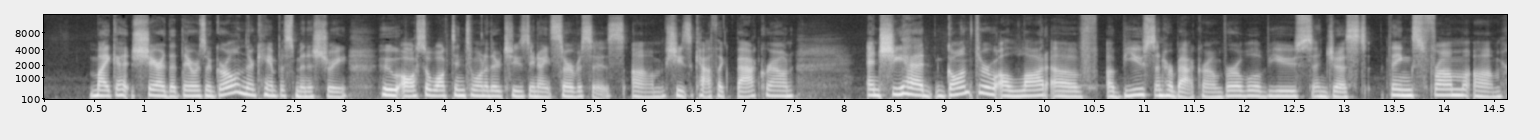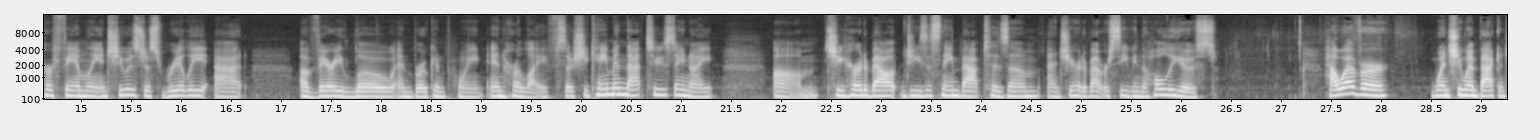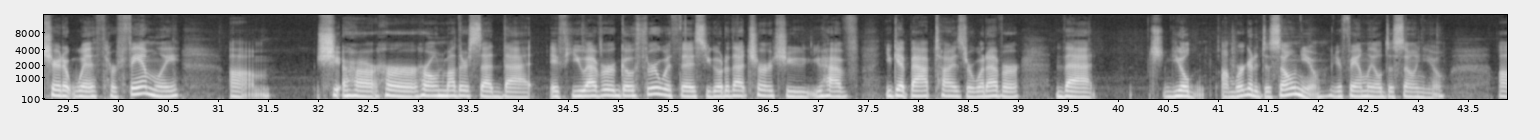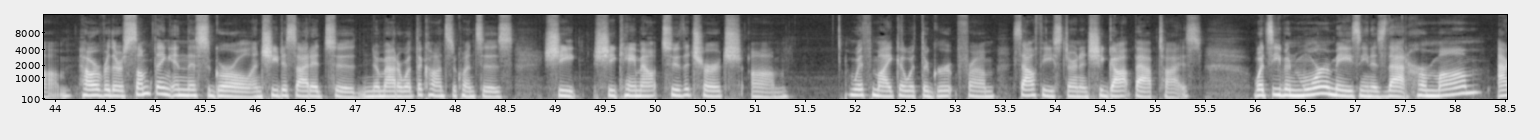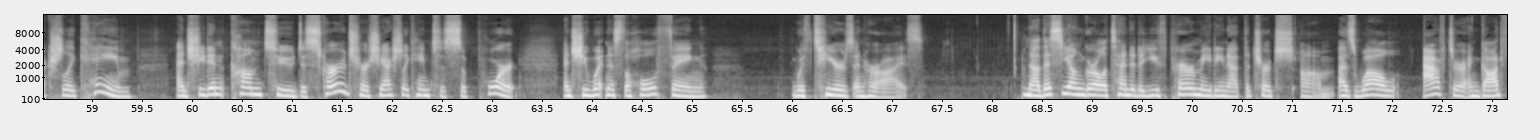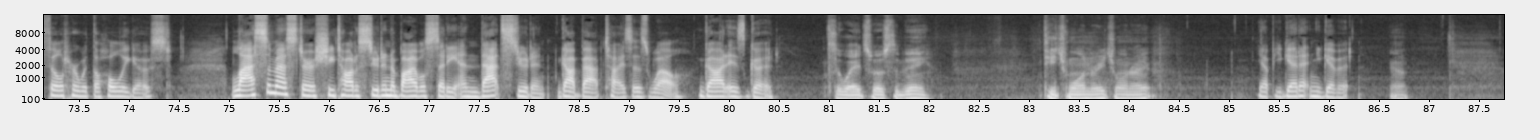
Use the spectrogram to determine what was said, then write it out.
Micah shared that there was a girl in their campus ministry who also walked into one of their Tuesday night services. Um, she's a Catholic background, and she had gone through a lot of abuse in her background, verbal abuse, and just things from um, her family, and she was just really at a very low and broken point in her life. So she came in that Tuesday night. Um, she heard about Jesus' name baptism and she heard about receiving the Holy Ghost. However, when she went back and shared it with her family, um, she her her her own mother said that if you ever go through with this, you go to that church, you you have you get baptized or whatever, that you'll um, we're going to disown you. Your family will disown you. Um, however, there's something in this girl, and she decided to, no matter what the consequences, she she came out to the church um, with Micah with the group from Southeastern, and she got baptized. What's even more amazing is that her mom actually came, and she didn't come to discourage her. She actually came to support, and she witnessed the whole thing with tears in her eyes. Now, this young girl attended a youth prayer meeting at the church um, as well after, and God filled her with the Holy Ghost. Last semester, she taught a student a Bible study, and that student got baptized as well. God is good. It's the way it's supposed to be. Teach one, reach one, right? Yep, you get it and you give it. Yeah.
